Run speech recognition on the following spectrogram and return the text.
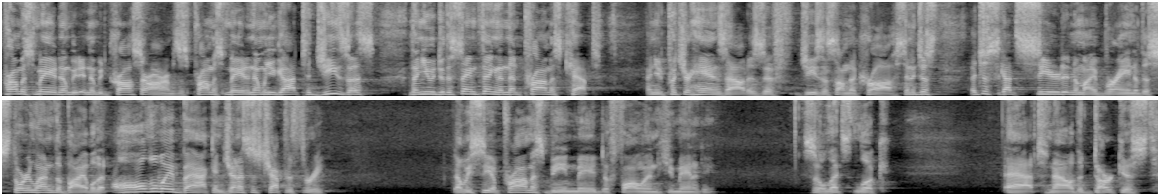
promise made and, we'd, and then we'd cross our arms. This promise made. And then when you got to Jesus, then you would do the same thing and then promise kept. And you'd put your hands out as if Jesus on the cross. And it just, it just got seared into my brain of this storyline of the Bible that all the way back in Genesis chapter three, that we see a promise being made to fallen humanity. So let's look at now the darkest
